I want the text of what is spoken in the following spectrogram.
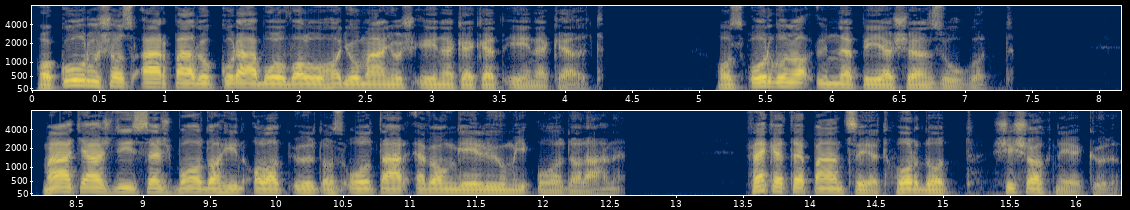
A kórus az Árpádok korából való hagyományos énekeket énekelt. Az orgona ünnepélyesen zúgott. Mátyás díszes baldahin alatt ült az oltár evangéliumi oldalán. Fekete páncélt hordott, sisak nélkül.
